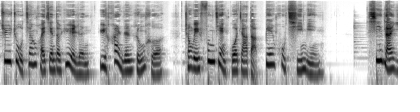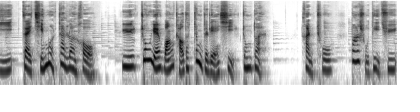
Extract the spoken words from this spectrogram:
居住江淮间的越人与汉人融合，成为封建国家的边户齐民。西南夷在秦末战乱后，与中原王朝的政治联系中断。汉初，巴蜀地区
